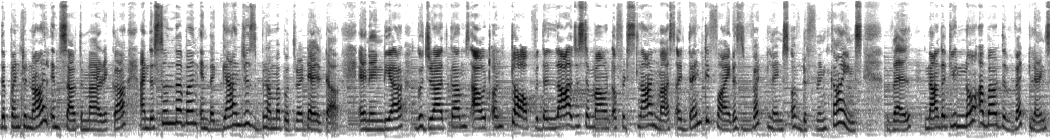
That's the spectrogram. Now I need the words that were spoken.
the Pantanal in South America, and the Sundarban in the Ganges Brahmaputra Delta. In India, Gujarat comes out on top with the largest amount of its landmass identified as wetlands of different kinds. Well, now that you know about the wetlands,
